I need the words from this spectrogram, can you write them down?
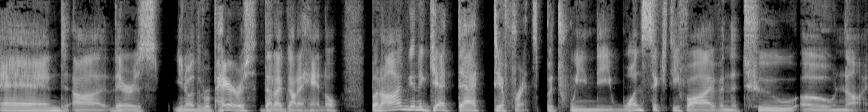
And uh, there's you know the repairs that I've got to handle, but I'm going to get that difference between the 165 and the 209.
